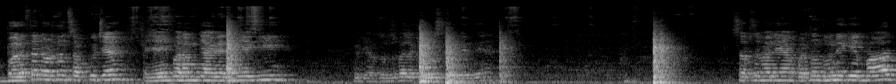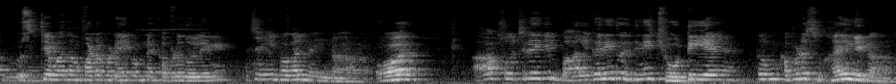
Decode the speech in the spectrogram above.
बर्तन वर्तन सब कुछ है। यहीं पर हम क्या करेंगे कि है, सबसे पहले क्लोज कर देते हैं। सबसे पहले यहाँ बर्तन धोने के बाद उसके बाद हम फटाफट यहीं अपने कपड़े धो लेंगे। अच्छा ये बगल में ही है। हाँ, और आप सोच रहे हैं कि बालकनी तो इतनी छोटी है तो हम कपड़े सुखाएँगे कहाँ?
